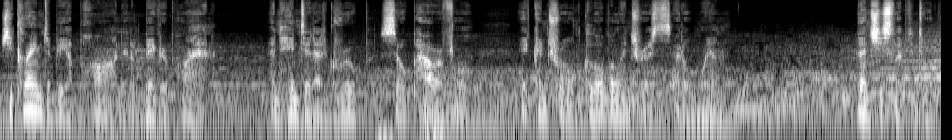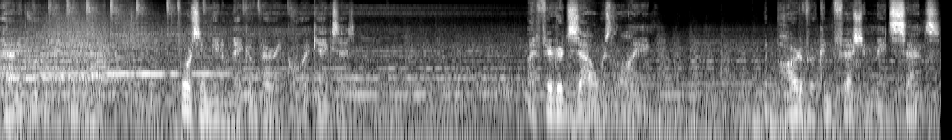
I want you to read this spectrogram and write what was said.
She claimed to be a pawn in a bigger plan, and hinted at a group so powerful it controlled global interests at a whim. Then she slipped into a panic room and hit me up, forcing me to make a very quick exit. I figured Zhao was lying, but part of her confession made sense.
